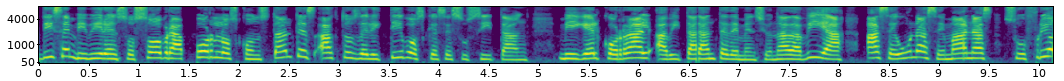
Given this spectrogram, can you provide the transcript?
dicen vivir en zozobra por los constantes actos delictivos que se suscitan. Miguel Corral, habitante de mencionada vía, hace unas semanas sufrió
